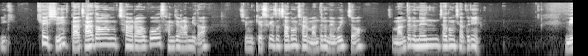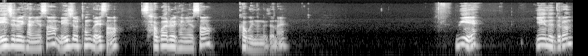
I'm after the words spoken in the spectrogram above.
이 캣이 다 자동차라고 상정을 합니다. 지금 계속해서 자동차를 만들어내고 있죠. 만들어낸 자동차들이 메이즈를 향해서 메이즈를 통과해서 사과를 향해서 가고 있는 거잖아요. 위에 얘네들은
